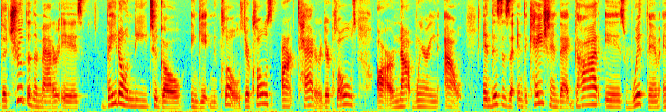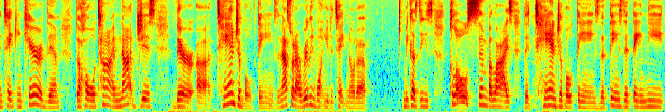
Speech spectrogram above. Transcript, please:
the truth of the matter is, they don't need to go and get new clothes. Their clothes aren't tattered. Their clothes are not wearing out. And this is an indication that God is with them and taking care of them the whole time, not just their uh, tangible things. And that's what I really want you to take note of because these clothes symbolize the tangible things the things that they need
